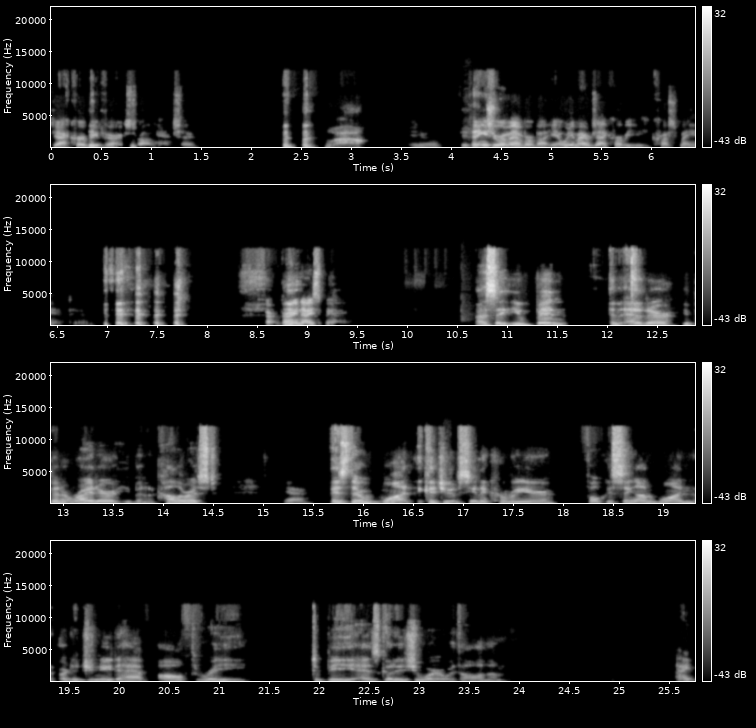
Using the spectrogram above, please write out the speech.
Jack Kirby, very strong handshake. Wow. You know, the things you remember about. Yeah, what do you remember Jack Kirby? He crushed my hand. Yeah. Very nice man. I say you've been an editor, you've been a writer, you've been a colorist. Yeah. Is there one? Could you have seen a career focusing on one, or did you need to have all three to be as good as you were with all of them? I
